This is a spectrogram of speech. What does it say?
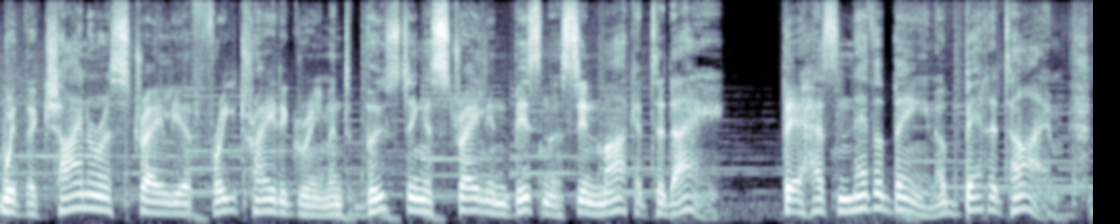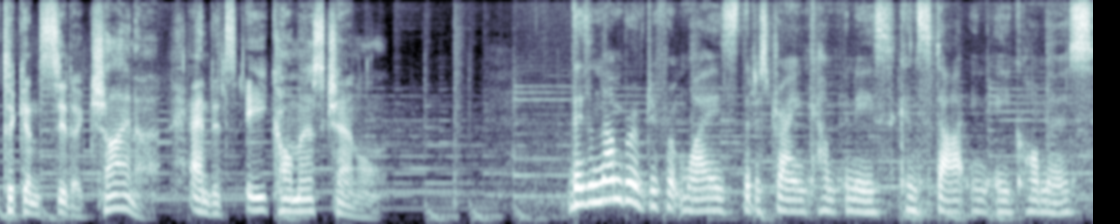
With the China-Australia Free Trade Agreement boosting Australian business in market today, there has never been a better time to consider China and its e-commerce channel. There's a number of different ways that Australian companies can start in e-commerce,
